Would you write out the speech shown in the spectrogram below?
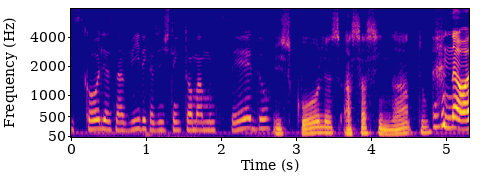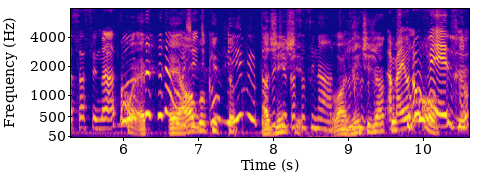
Escolhas na vida que a gente tem que tomar muito cedo. Escolhas, assassinato. não, assassinato. Não, é, é não, algo a gente que convive todo a dia gente, com assassinato. A gente já ah, mas eu não vejo.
